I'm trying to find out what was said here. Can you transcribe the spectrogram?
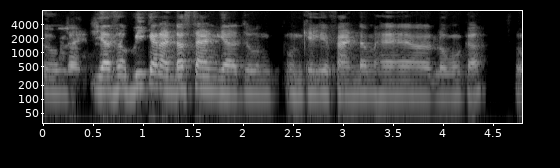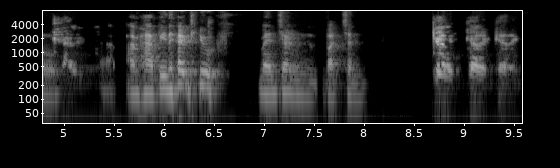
तो या वी कैन अंडरस्टैंड या जो उन, उनके लिए फैंडम है और लोगों का. तो I am happy that you mention Bachchan correct correct correct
